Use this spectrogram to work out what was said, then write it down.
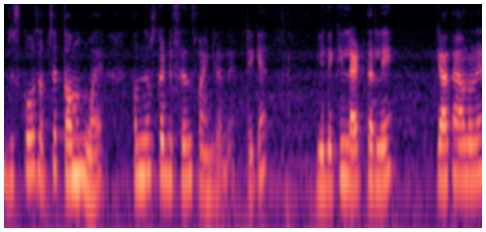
जिसको सबसे कम हुआ है हमने उसका डिफरेंस फाइंड करना है ठीक है? ये देखें लेट कर लें। क्या कहा उन्होंने?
